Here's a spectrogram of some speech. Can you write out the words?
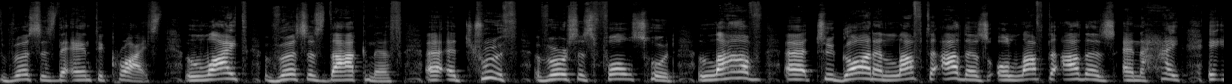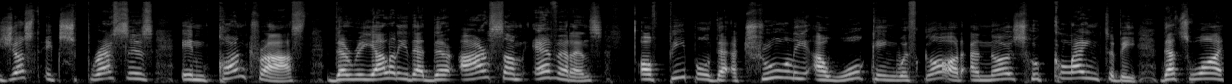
versus the Antichrist, light versus darkness, uh, uh truth versus falsehood, love uh, to God and love to others others or love the others and hate. It just expresses in contrast the reality that there are some evidence of people that are truly are walking with God and those who claim to be. That's why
